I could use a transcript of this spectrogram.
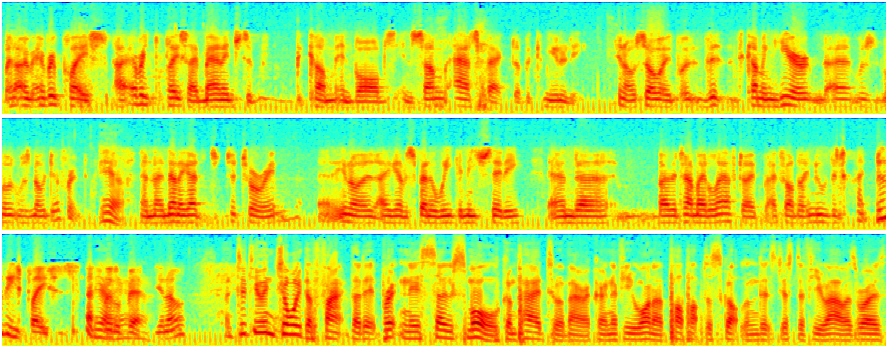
But I, every place, uh, every place I managed to become involved in some aspect of the community. You know, so it, th- coming here uh, was was no different. Yeah. And then, then I got to touring. Uh, you know, I have spent a week in each city, and uh, by the time I left, I, I felt I knew the I knew these places a Yeah, little yeah. bit. You know, And Did you enjoy the fact that it, Britain is so small compared to America, and if you want to pop up to Scotland, it's just a few hours, whereas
